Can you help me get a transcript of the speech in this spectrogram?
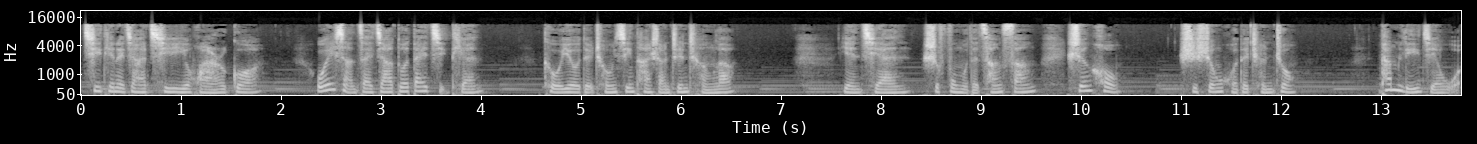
七天的假期一晃而过，我也想在家多待几天，可我又得重新踏上征程了。眼前是父母的沧桑，身后是生活的沉重。他们理解我，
